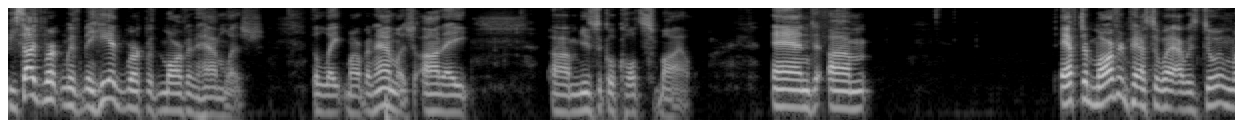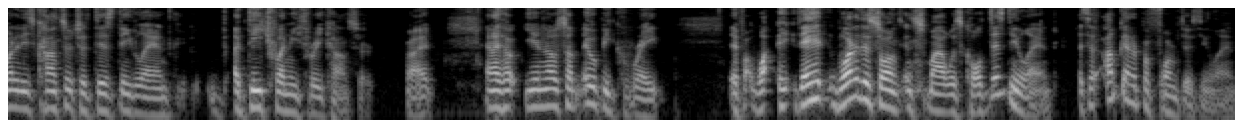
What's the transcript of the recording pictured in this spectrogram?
besides working with me, he had worked with Marvin Hamlisch, the late Marvin Hamlisch, on a uh, musical called Smile. And um, after Marvin passed away, I was doing one of these concerts at Disneyland, a D23 concert, right? And I thought, you know, something it would be great if what eh, they had one of the songs in Smile was called Disneyland. I said, I'm going to perform Disneyland.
